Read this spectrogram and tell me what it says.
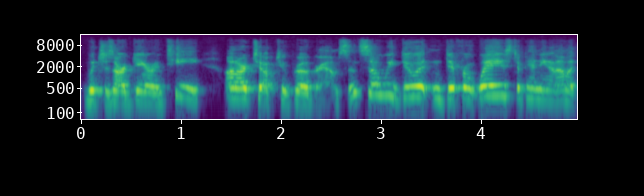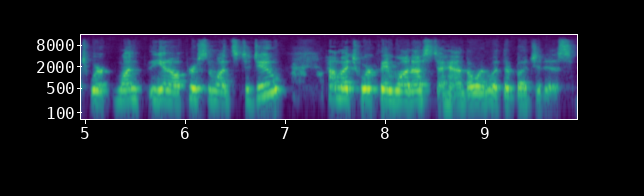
which is our guarantee on our top two programs. And so we do it in different ways, depending on how much work one, you know, a person wants to do, how much work they want us to handle, and what their budget is.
